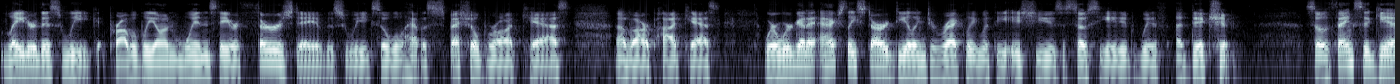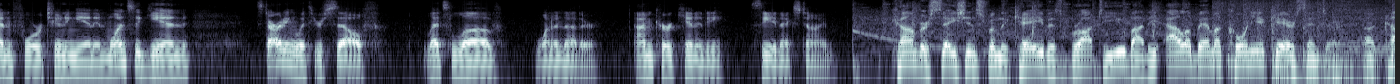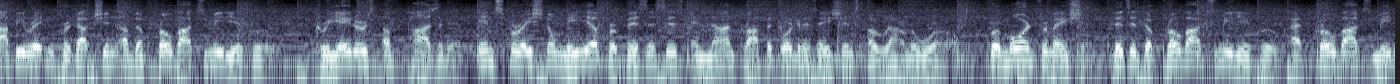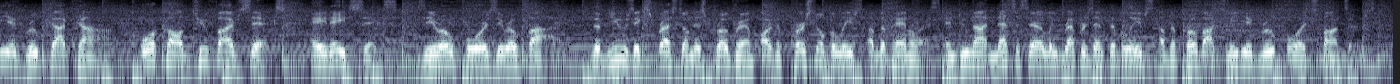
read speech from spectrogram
later this week, probably on Wednesday or Thursday of this week. So we'll have a special broadcast of our podcast where we're going to actually start dealing directly with the issues associated with addiction. So thanks again for tuning in. And once again, starting with yourself, let's love one another. I'm Kirk Kennedy. See you next time. Conversations from the Cave is brought to you by the Alabama Cornea Care Center, a copywritten production of the Provox Media Group, creators of positive, inspirational media for businesses and nonprofit organizations around the world. For more information, visit the Provox Media Group at provoxmediagroup.com or call 256 886 0405. The views expressed on this program are the personal beliefs of the panelists and do not necessarily represent the beliefs of the Provox Media Group or its sponsors.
